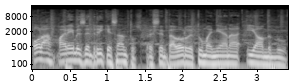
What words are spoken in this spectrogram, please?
Hola, my name is Enrique Santos, presentador de Tu Mañana y On the Move.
